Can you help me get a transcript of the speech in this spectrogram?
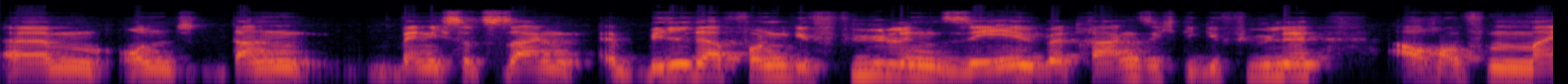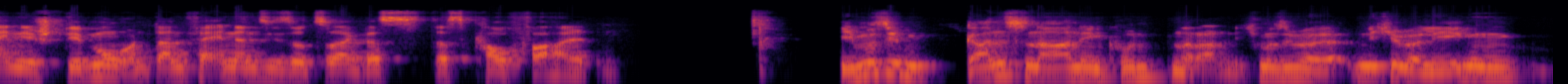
Ähm, und dann, wenn ich sozusagen Bilder von Gefühlen sehe, übertragen sich die Gefühle auch auf meine Stimmung und dann verändern sie sozusagen das, das Kaufverhalten. Ich muss eben ganz nah an den Kunden ran. Ich muss über, nicht überlegen,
